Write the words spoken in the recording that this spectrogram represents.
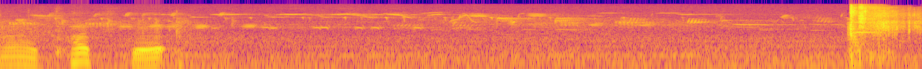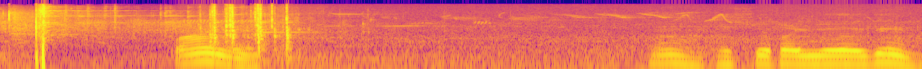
I touched it. Finally. Oh, let's see if I can do that again.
